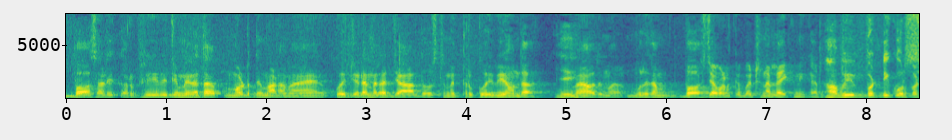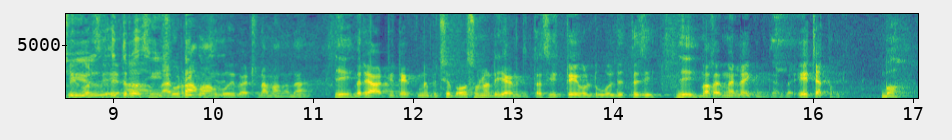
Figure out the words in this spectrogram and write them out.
ਬਹੁਤ ਸਾਰੀ ਕਰਫੀ ਵਿੱਚ ਮੇਰਾ ਤਾਂ ਮੁੱਢ ਤੇ ਮਾਣਾ ਮੈਂ ਕੋਈ ਜਿਹੜਾ ਮੇਰਾ ਯਾਰ ਦੋਸਤ ਮਿੱਤਰ ਕੋਈ ਵੀ ਆਉਂਦਾ ਮੈਂ ਉਹਦੇ ਮੂਰੇ ਤਾਂ ਬੌਸ ਜਾ ਬਣ ਕੇ ਬੈਠਣਾ ਲਾਈਕ ਨਹੀਂ ਕਰਦਾ। ਹਾਂ ਵੀ ਵੱਡੀ ਕੁਰਸੀ ਇੱਧਰ ਹਾਂ, ਅਸੀਂ ਮੈਂ ਛੋਟੀ ਭਰਾਵਾਂ ਕੁਰਸੀ ਕੋਈ ਬੈਠਣਾ ਮੰਗਦਾ। ਜੀ। ਮੇਰੇ ਆਰਕੀਟੈਕਟ ਨੇ ਪਿੱਛੇ ਬਹੁਤ ਸੋਹਣਾ ਡਿਜ਼ਾਈਨ ਦਿੱਤਾ ਸੀ ਟੇਬਲ ਟੂਲ ਦਿੱਤੇ ਸੀ। ਜੀ। ਮੈਂ ਕਿਹਾ ਮੈਂ ਲਾਈਕ ਨਹੀਂ ਕਰਦਾ ਇਹ ਚੱਕ ਦੇ। ਵਾਹ।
